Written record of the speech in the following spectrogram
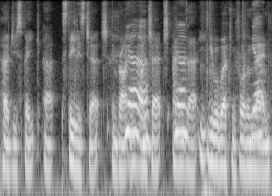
heard you speak at Steely's Church in Brighton, Yeah. one church, and Yeah. uh, you were working for them then.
